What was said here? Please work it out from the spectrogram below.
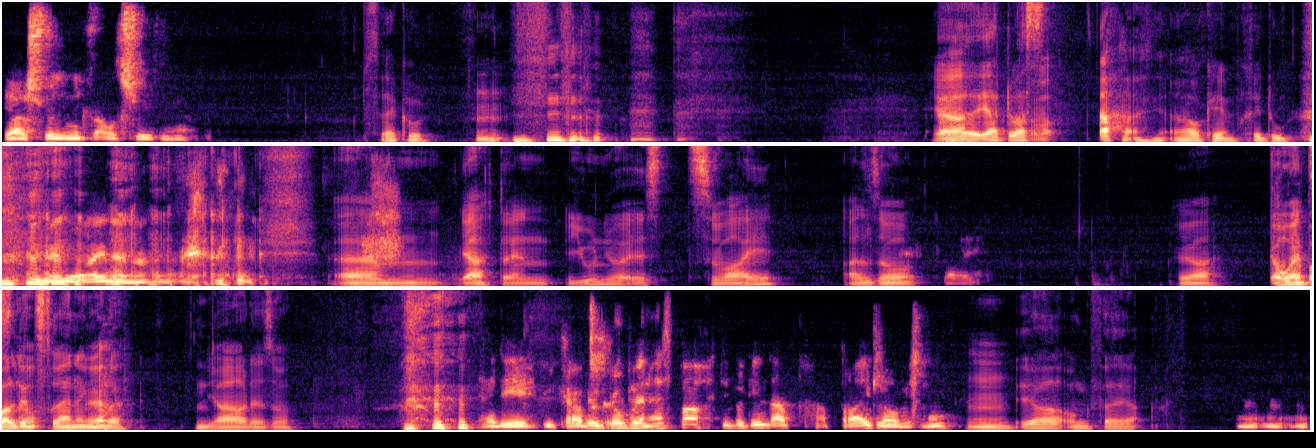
ja, ich will nichts ausschließen. Ja. Sehr cool. Ja, äh, ja du hast. Ah, ja, okay, red du. Nur eine, ne? ähm, ja, dein Junior ist zwei, also Zwei. ja, er dauert's bald ins Training, ja, oder? Ein Jahr oder so. Ja, die, die Krabbelgruppe in Hesbach, die beginnt ab, ab drei, glaube ich. Ne? Mhm. Ja, ungefähr, ja. Ja, ja, ja.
